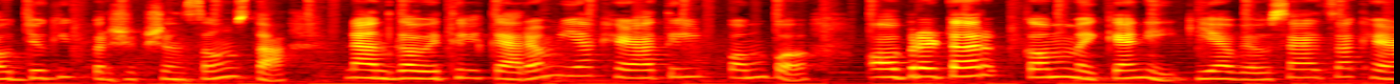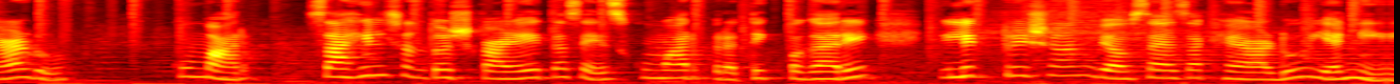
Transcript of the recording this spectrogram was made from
औद्योगिक प्रशिक्षण संस्था नांदगाव येथील कॅरम या खेळातील पंप ऑपरेटर कम मेकॅनिक या व्यवसायाचा खेळाडू कुमार साहिल संतोष काळे तसेच कुमार प्रतीक पगारे इलेक्ट्रिशियन व्यवसायाचा खेळाडू यांनी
